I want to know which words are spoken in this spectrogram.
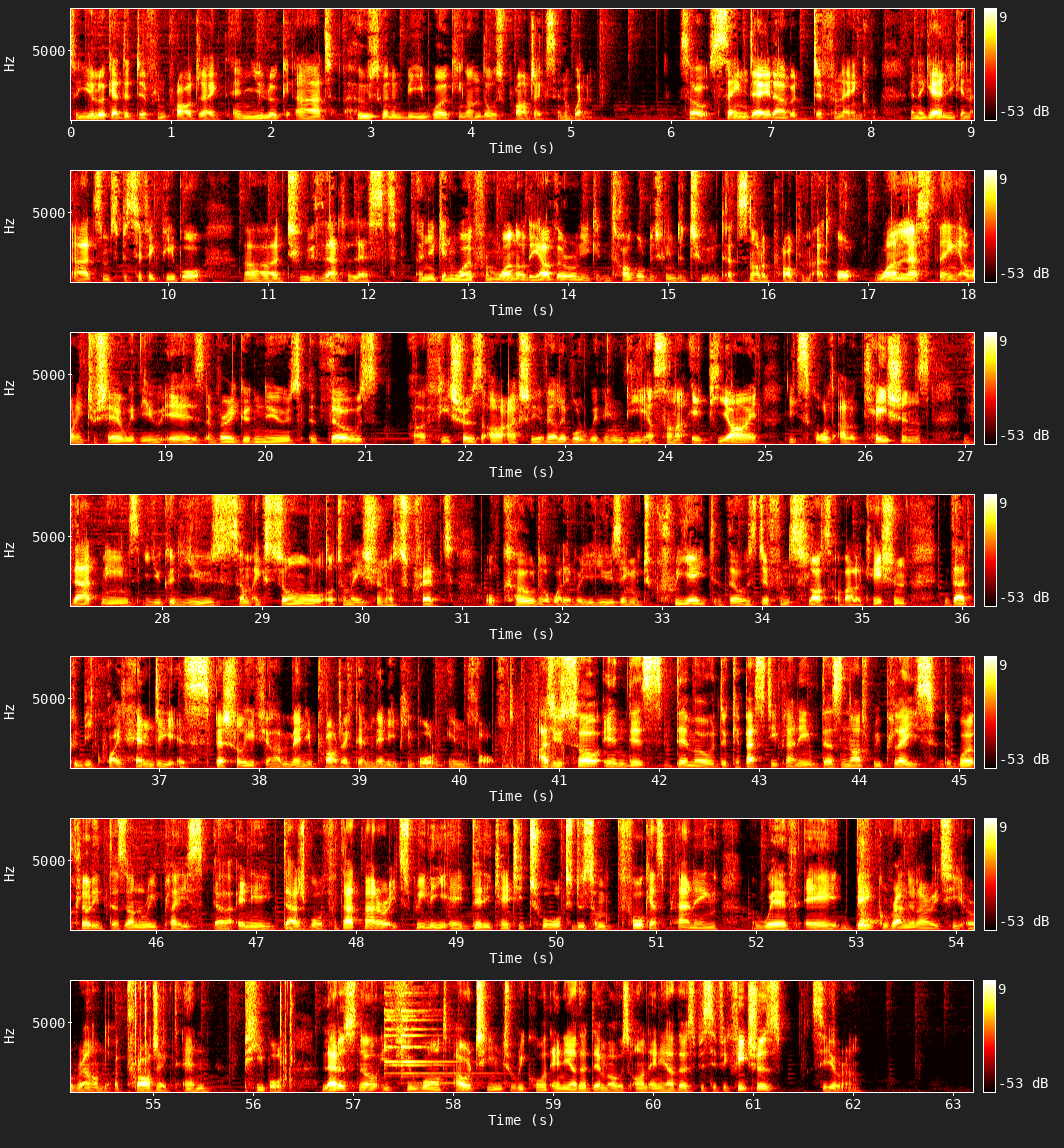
So you look at the different project and you look at who's going to be working on those projects and when. So same data, but different angle. And again, you can add some specific people uh, to that list. And you can work from one or the other, or you can toggle between the two. That's not a problem at all. One last thing I wanted to share with you is very good news. Those uh, features are actually available within the Asana API. It's called allocations. That means you could use some external automation or script or code or whatever you're using to create those different slots of allocation. That could be quite handy, especially if you have many projects and many people involved. As you saw in this demo, the capacity planning does not replace the workload. It doesn't replace uh, any dashboard for that matter. It's really a dedicated tool to do some forecast planning with a big granularity around a project and people. Let us know if you want our team to record any other demos on any other specific features. See you around.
